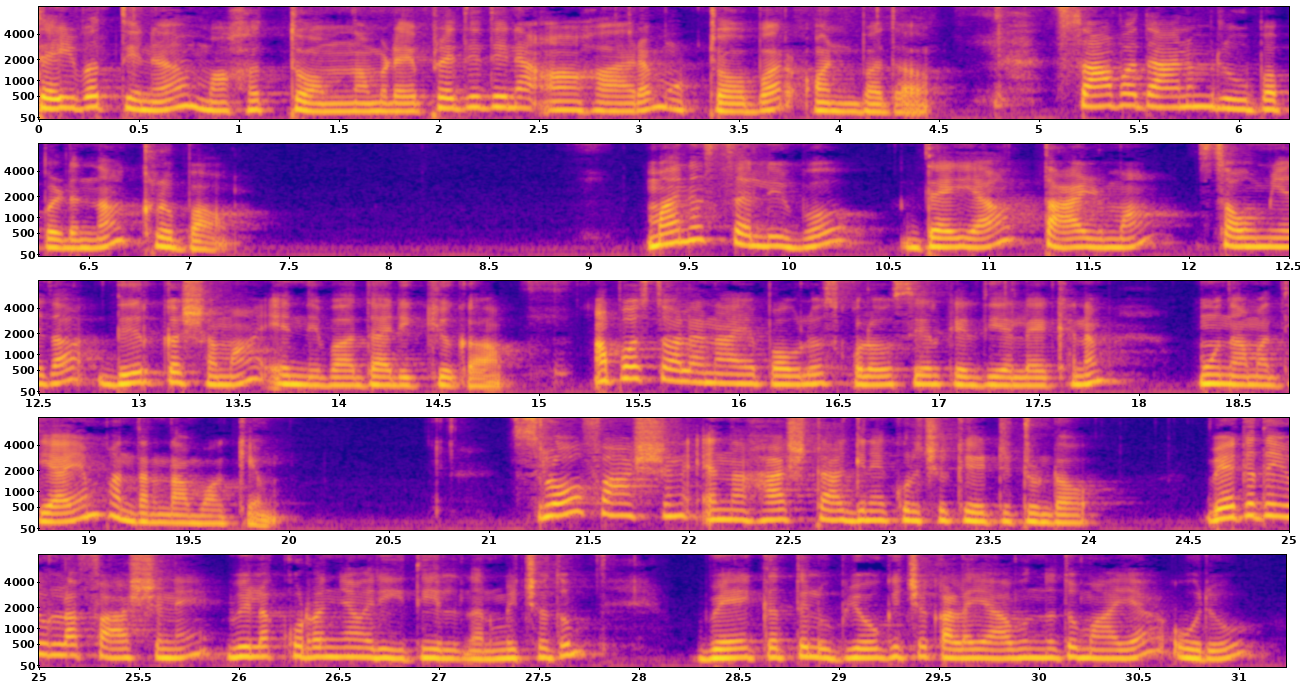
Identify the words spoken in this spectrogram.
ദൈവത്തിന് മഹത്വം. നമ്മുടെ പ്രതിദിന ആഹാരം ഒക്ടോബർ ഒൻപത്. സാവധാനം രൂപപ്പെടുന്ന കൃപ. മനസ്സലിവ് ദയ താഴ്മ സൗമ്യത ദീർഘക്ഷമ എന്നിവ ധരിക്കുക. അപ്പോസ്തോലനായ പൗലോസ് കൊലോസിയർക്ക് എഴുതിയ ലേഖനം മൂന്നാം അധ്യായം പന്ത്രണ്ടാം വാക്യം. സ്ലോ ഫാഷൻ എന്ന ഹാഷ്ടാഗിനെ കുറിച്ച് കേട്ടിട്ടുണ്ടോ? വേഗതയുള്ള ഫാഷനെ വില കുറഞ്ഞ രീതിയിൽ നിർമ്മിച്ചതും വേഗത്തിൽ ഉപയോഗിച്ച് കളയാവുന്നതുമായ ഒരു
